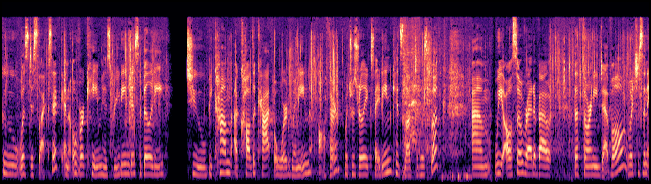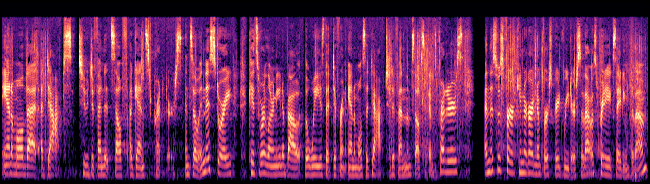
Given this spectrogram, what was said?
who was dyslexic and overcame his reading disability to become a Caldecott award winning author, which was really exciting. Kids loved this book. Um, we also read about the thorny devil, which is an animal that adapts to defend itself against predators. And so in this story, kids were learning about the ways that different animals adapt to defend themselves against predators. And this was for kindergarten and first grade readers, so that was pretty exciting for them.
